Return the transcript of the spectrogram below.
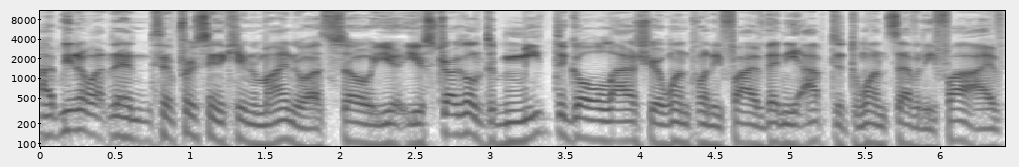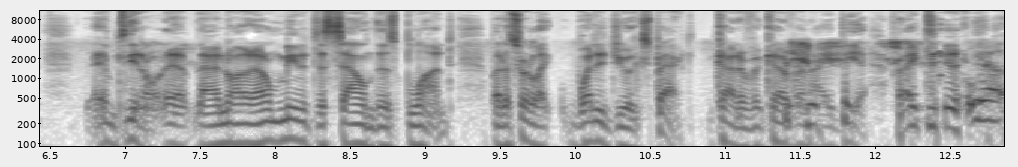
Uh, you know what? And the first thing that came to mind was so you, you struggled to meet the goal last year, 125, then you upped it to 175. Uh, You know, I, know, I don't mean it to sound this blunt, but it's sort of like, what did you expect? Kind of a kind of an idea, right? Well,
